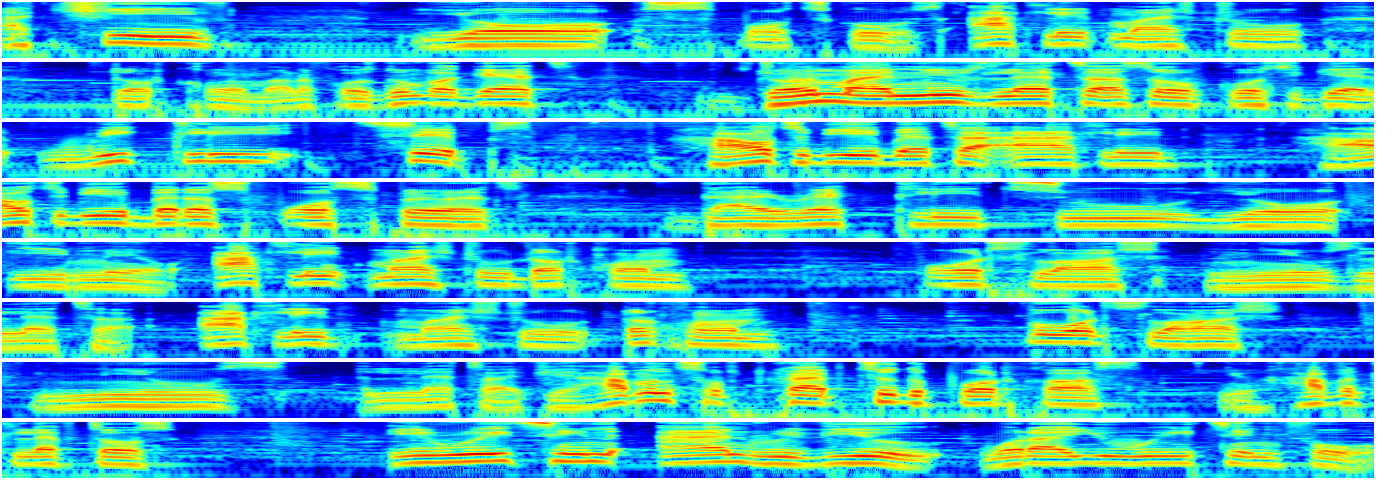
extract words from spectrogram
achieve your sports goals. Athletemaestro.com and of course don't forget join my newsletter. So of course you get weekly tips how to be a better athlete how to be a better sports spirit directly to your email. Athletemaestro.com forward slash newsletter. Athletemaestro.com forward slash newsletter. If you haven't subscribed to the podcast you haven't left us a rating and review. What are you waiting for?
